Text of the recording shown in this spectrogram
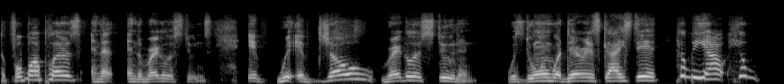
the football players and the and the regular students. If we if Joe regular student was doing what Derrius Guice did, he'll be out. He'll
